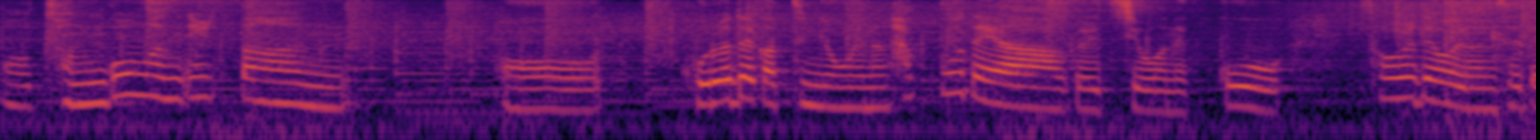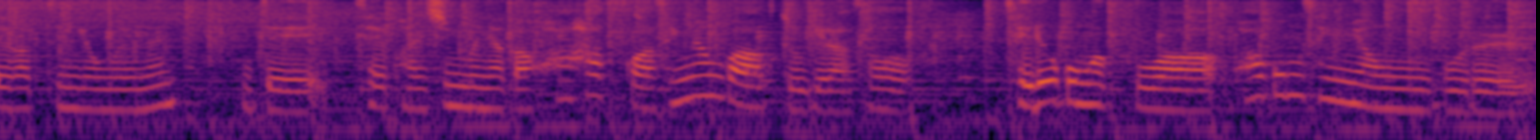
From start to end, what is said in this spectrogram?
어, 전공은 일단 어, 고려대 같은 경우에는 학부대학을 지원했고 서울대와 연세대 같은 경우에는 이제 제 관심 분야가 화학과 생명과학 쪽이라서 재료공학부와 화공생명부를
